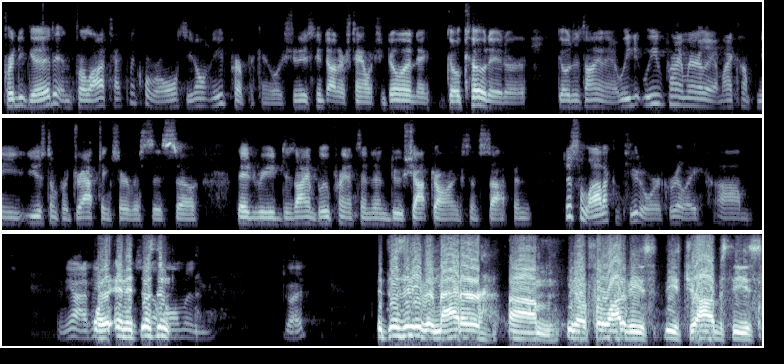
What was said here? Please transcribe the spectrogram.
pretty good. And for a lot of technical roles, you don't need perfect English. You just need to understand what you're doing and go code it or go design it. We we primarily at my company used them for drafting services, so they'd read design blueprints and then do shop drawings and stuff, and just a lot of computer work, really. Um, and yeah, I think Well, and it doesn't and go ahead. It doesn't even matter. Um, you know, for a lot of these these jobs, these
